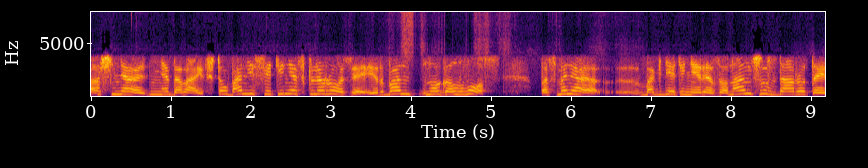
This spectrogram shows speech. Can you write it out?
Aš ne, nebevaikštau, man įsėtinė sklerozė ir man nuo galvos. Pas mane e, magnetiniai rezonansus daro, tai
